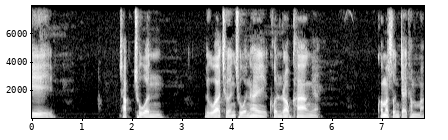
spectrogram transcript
ที่ชักชวน หรือว่าเชิญชวนให้คนรอบข้างเนี่ยเข้ามาสนใจธรรมะ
